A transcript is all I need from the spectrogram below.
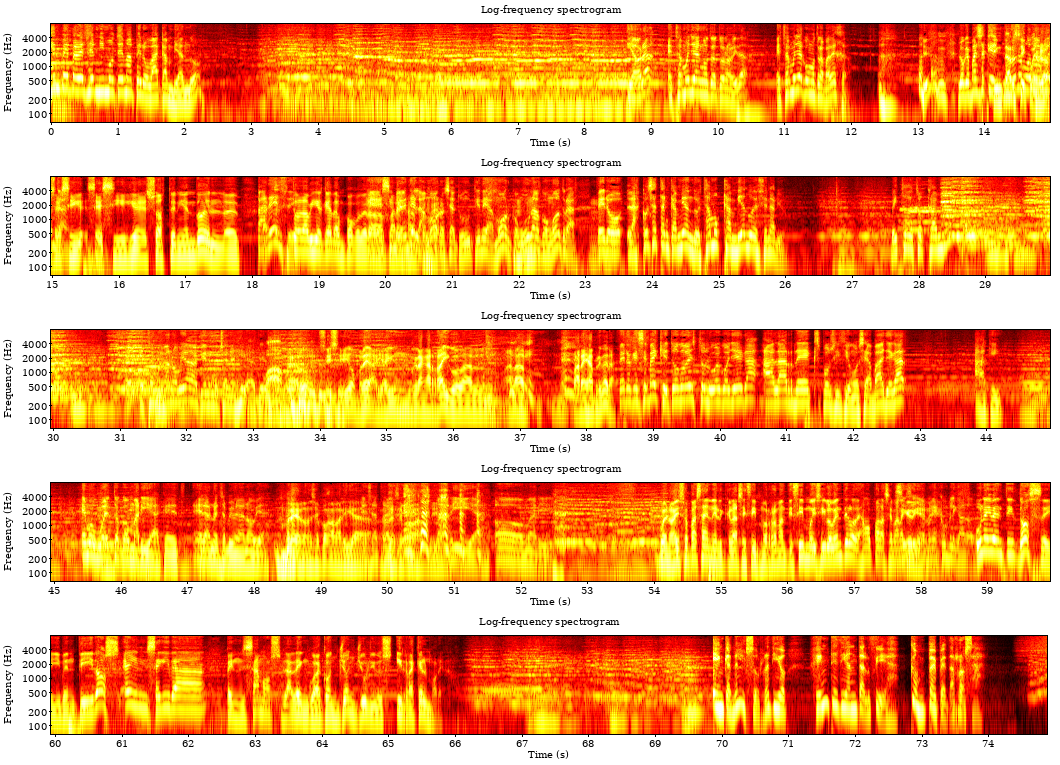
Siempre parece el mismo tema, pero va cambiando. Y ahora estamos ya en otra tonalidad. Estamos ya con otra pareja. ¿Sí? Lo que pasa es que dado Pero cuenta. se sigue, se sigue sosteniendo el... eh, Parece. Todavía queda un poco de la que es simplemente el amor, primera. o sea, tú tienes amor con una o con otra, pero las cosas están cambiando, estamos cambiando de escenario. ¿Veis todos estos cambios? Esta nueva novia tiene mucha energía. tiene- Claro, sí, sí, hombre, ahí hay un gran arraigo al- a la pareja primera. Pero que sepáis que todo esto luego llega a la reexposición, o sea, va a llegar aquí. Hemos vuelto con María, que era nuestra primera novia. Hombre, donde se ponga María. Exacto. donde se ponga María. María, oh María. Bueno, eso pasa en el clasicismo, romanticismo y siglo XX lo dejamos para la semana Sí, que sí, viene. pero es complicado. 1 y 20, 12 y 22. Enseguida pensamos la lengua con John Julius y Raquel Moreno. En Canal Sur Radio, gente de Andalucía, con Pepe da Rosa.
